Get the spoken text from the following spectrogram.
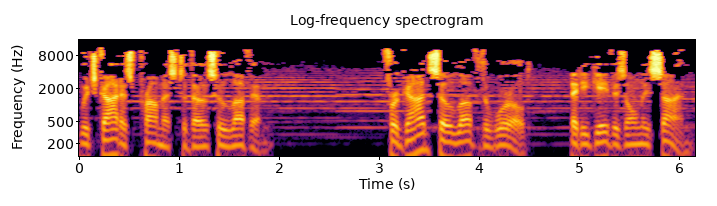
which God has promised to those who love him. For God so loved the world, that he gave his only Son,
